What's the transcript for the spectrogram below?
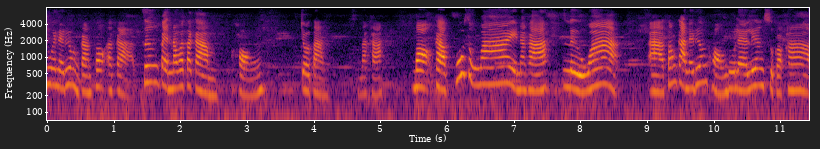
ช่วยในเรื่องของการฟอกอากาศ ซึ่งเป็นนวัตกรรมของโจตันนะคะ เหมาะกับผู้สูงวัยนะคะ หรือว่าอ่า ต้องการในเรื่องของดูแลเรื่องสุขภาพ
